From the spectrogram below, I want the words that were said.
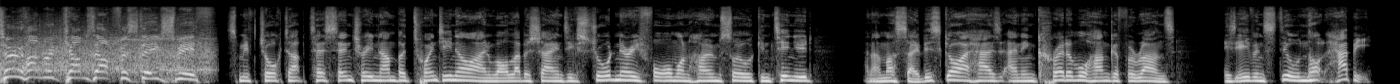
200 comes up for Steve Smith. Smith chalked up Test century number 29 while Labuschagne's extraordinary form on home soil continued. And I must say, this guy has an incredible hunger for runs. He's even still not happy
